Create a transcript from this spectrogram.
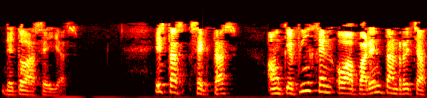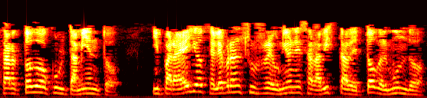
de todas ellas. Estas sectas aunque fingen o aparentan rechazar todo ocultamiento y para ello celebran sus reuniones a la vista de todo el mundo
